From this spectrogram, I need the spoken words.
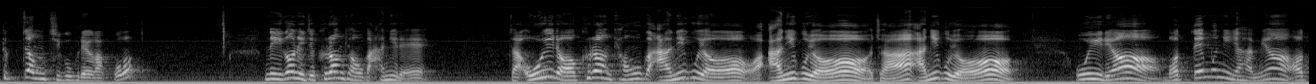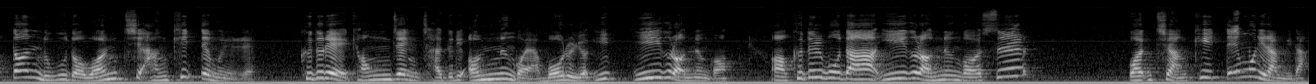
특정 지구 그래갖고. 근데 이거는 이제 그런 경우가 아니래. 자, 오히려 그런 경우가 아니고요. 어, 아니고요. 자, 아니고요. 오히려 뭐 때문이냐 하면 어떤 누구도 원치 않기 때문이래. 그들의 경쟁자들이 얻는 거야. 뭐를요? 이, 이익을 얻는 거. 어, 그들보다 이익을 얻는 것을 원치 않기 때문이랍니다.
